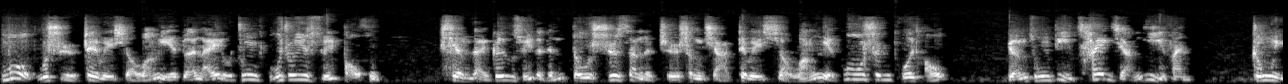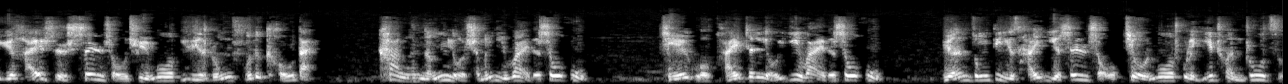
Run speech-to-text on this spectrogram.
莫不是这位小王爷原来有中途追随保护，现在跟随的人都失散了，只剩下这位小王爷孤身脱逃？元宗帝猜想一番，终于还是伸手去摸羽绒服的口袋，看看能有什么意外的收获。结果还真有意外的收获，元宗帝才一伸手就摸出了一串珠子。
